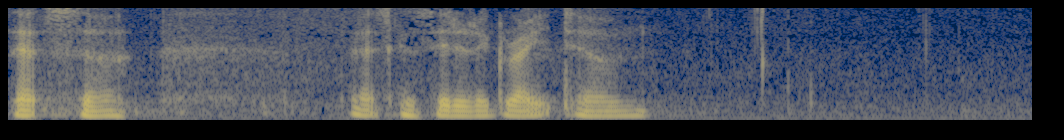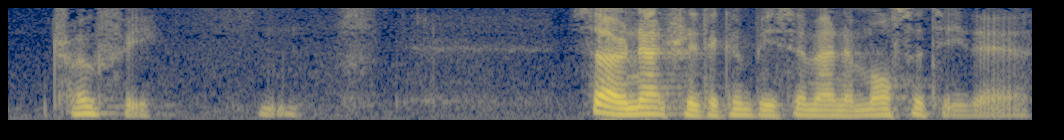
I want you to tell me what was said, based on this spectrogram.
that's uh, that's considered a great um, trophy. So naturally, there can be some animosity there.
